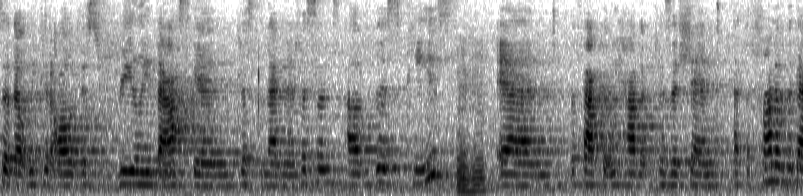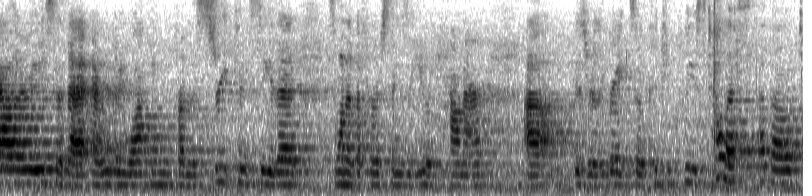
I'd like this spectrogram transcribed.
so that we could all just really bask in just the magnificence of this piece mm -hmm. and the fact that we have it positioned at the front of the gallery so that everybody walking from the street can see that it's one of the first things that you encounter um, is really great. So could you please tell us about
